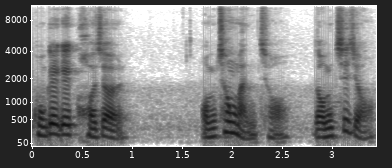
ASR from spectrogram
고객의 거절 엄청 많죠. 넘치죠.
